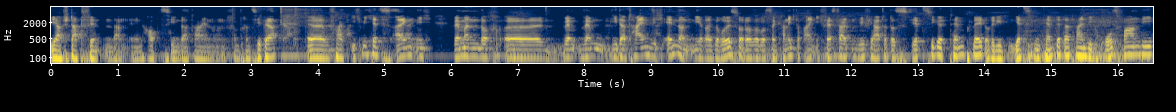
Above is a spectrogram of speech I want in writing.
ja, stattfinden dann in den Haupttheme-Dateien. Und vom Prinzip her äh, frage ich mich jetzt eigentlich, wenn man doch, äh, wenn, wenn die Dateien sich ändern in ihrer Größe oder sowas, dann kann ich doch eigentlich festhalten, wie viel hatte das jetzige Template oder die jetzigen Template-Dateien, wie groß waren die.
